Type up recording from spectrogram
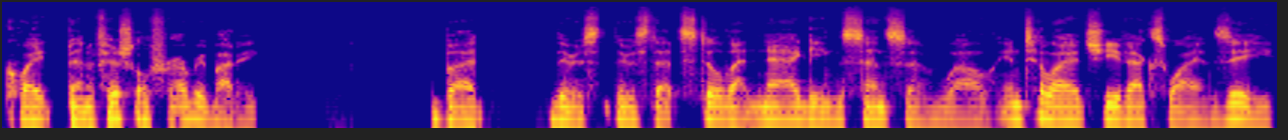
quite beneficial for everybody, but there's there's that still that nagging sense of well, until I achieve X, Y, and Z,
